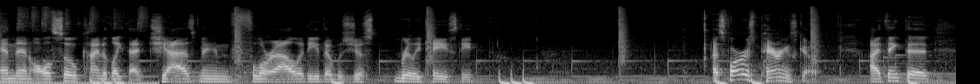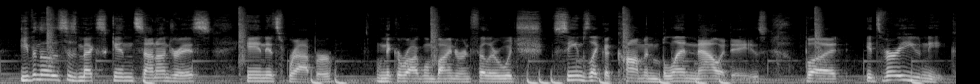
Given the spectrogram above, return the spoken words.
and then also kind of like that jasmine florality that was just really tasty. As far as pairings go, I think that even though this is Mexican San Andres in its wrapper, Nicaraguan binder and filler, which seems like a common blend nowadays, but it's very unique.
